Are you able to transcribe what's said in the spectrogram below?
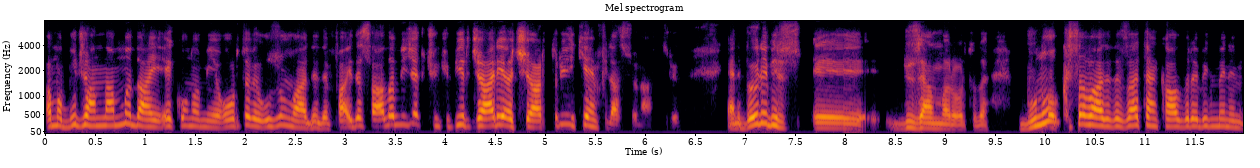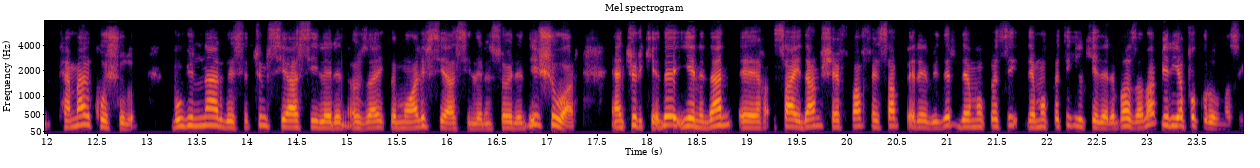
Ama bu canlanma dahi ekonomiye orta ve uzun vadede fayda sağlamayacak. Çünkü bir cari açığı arttırıyor, iki enflasyon arttırıyor. Yani böyle bir e, düzen var ortada. Bunu kısa vadede zaten kaldırabilmenin temel koşulu bugün neredeyse tüm siyasilerin özellikle muhalif siyasilerin söylediği şu var. Yani Türkiye'de yeniden e, saydam, şeffaf hesap verebilir, demokrasi, demokratik ilkeleri baz alan bir yapı kurulması.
